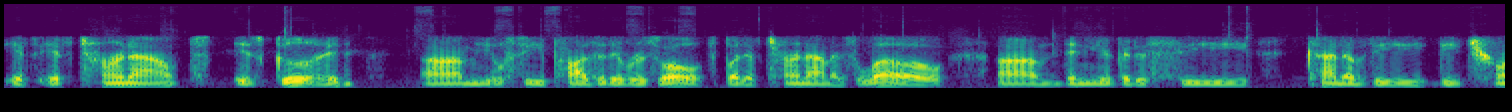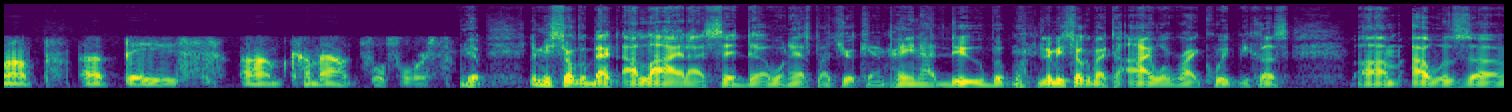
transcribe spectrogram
if if turnout is good, um, you'll see positive results. But if turnout is low, um, then you're going to see kind of the the Trump uh, base um, come out in full force. Yep. Let me circle back. I lied. I said uh, I want to ask about your campaign. I do, but let me circle back to Iowa right quick because um, I was uh,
